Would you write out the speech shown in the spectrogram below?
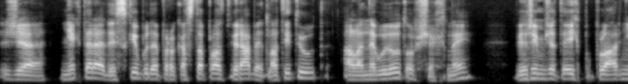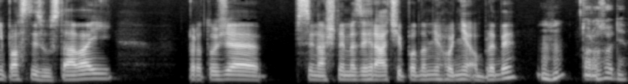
že některé disky bude pro Kastaplast vyrábět Latitude, ale nebudou to všechny. Věřím, že ty jejich populární plasty zůstávají, protože si našli mezi hráči podle mě hodně obliby. Mhm, to rozhodně.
